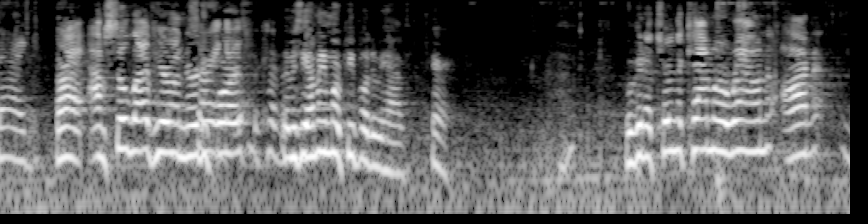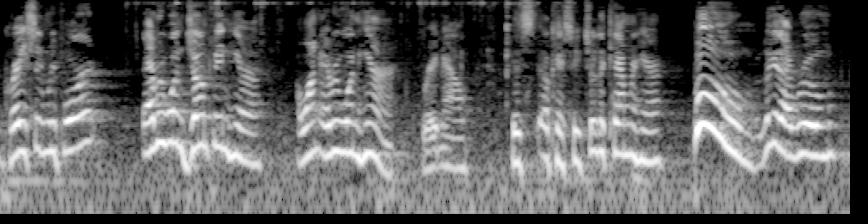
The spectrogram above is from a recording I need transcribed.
bag. All right, I'm still live here on Nerd Sorry, Report. guys, for covering Let me see how many more people do we have here. We're gonna turn the camera around on Grayson Report. Everyone, jump in here. I want everyone here right now. It's okay. So you turn the camera here. Boom! Look at that room.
